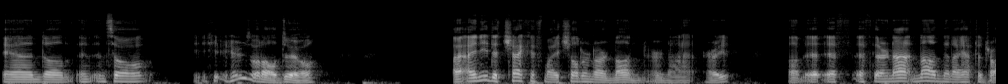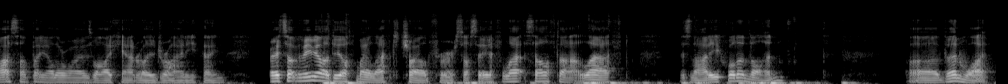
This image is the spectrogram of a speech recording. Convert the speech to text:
And, um, and, and so here's what I'll do. I, I need to check if my children are none or not, right? Um, if, if they're not none, then I have to draw something. Otherwise, well, I can't really draw anything. Right, so maybe I'll deal with my left child first. I'll say if self.left is not equal to none, uh, then what?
